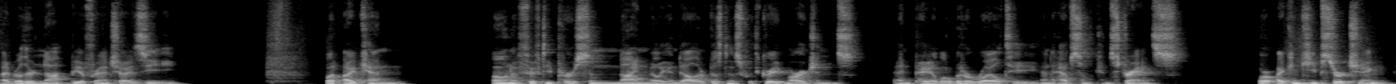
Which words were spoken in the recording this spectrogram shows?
I'd rather not be a franchisee, but I can own a 50 person, $9 million business with great margins and pay a little bit of royalty and have some constraints. Or I can keep searching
